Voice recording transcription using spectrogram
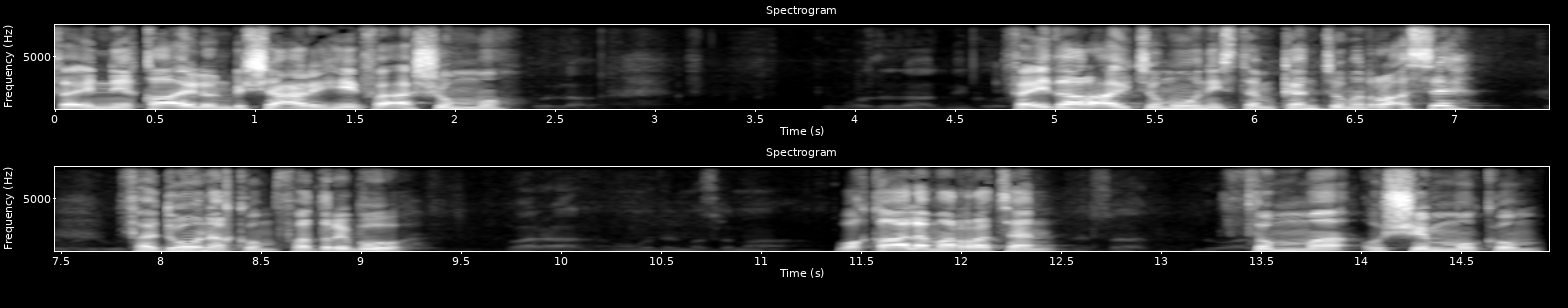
فإني قائل بشعره فأشمه. فإذا رأيتموني استمكنت من رأسه فدونكم فاضربوه. وقال مرة ثم أشمكم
